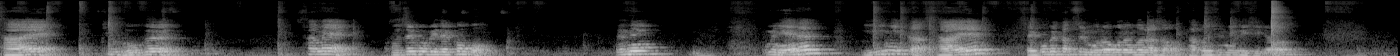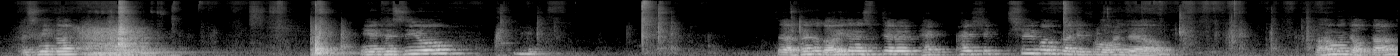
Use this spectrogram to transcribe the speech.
4의 로그 3의 9제곱이 될 거고 됐니? 그러면 얘는 2니까 4의 제곱의 값을 물어보는 거라서 답은 16이시죠 됐습니까? 예 됐어요? 자, 그래서 너희들은 숙제를 187번까지 풀어오면 돼요. 또한 문제 없다.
